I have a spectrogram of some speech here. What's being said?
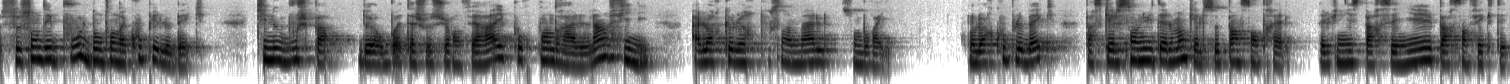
ce sont des poules dont on a coupé le bec, qui ne bougent pas de leur boîte à chaussures en ferraille pour pondre à l'infini, alors que leurs poussins mâles sont broyés. On leur coupe le bec parce qu'elles s'ennuient tellement qu'elles se pincent entre elles. Elles finissent par saigner, par s'infecter.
